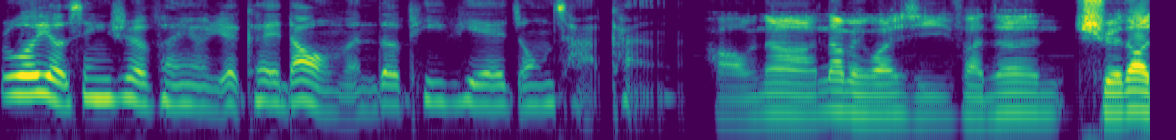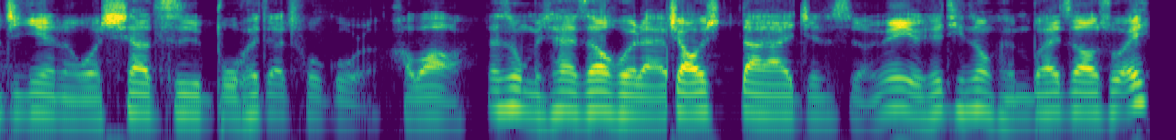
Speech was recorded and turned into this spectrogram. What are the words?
如果有兴趣的朋友，也可以到我们的 PPA 中查看。好，那那没关系，反正学到经验了，我下次不会再错过了，好不好？但是我们现在是要回来教大家一件事，因为有些听众可能不太知道，说，哎，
